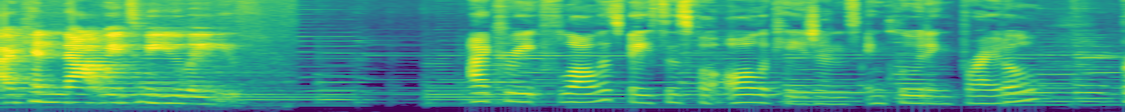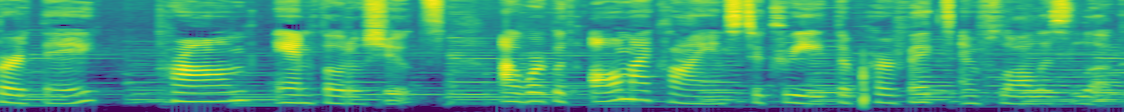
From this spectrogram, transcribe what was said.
I cannot wait to meet you ladies. I create flawless faces for all occasions, including bridal, birthday, prom, and photo shoots. I work with all my clients to create the perfect and flawless look.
